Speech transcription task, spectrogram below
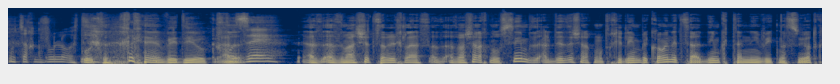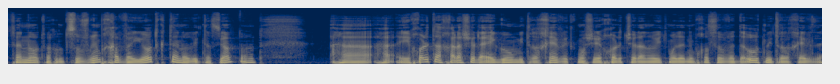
הוא צריך גבולות. הוא צריך, כן, בדיוק. חוזה. אז, אז, אז מה שצריך לעשות, אז, אז מה שאנחנו עושים זה על ידי זה שאנחנו מתחילים בכל מיני צעדים קטנים והתנסויות קטנות, ואנחנו צוברים חוויות קטנות והתנסויות קטנות. היכולת ההכלה של האגו מתרחבת כמו שיכולת שלנו להתמודד עם חוסר ודאות מתרחב זה.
